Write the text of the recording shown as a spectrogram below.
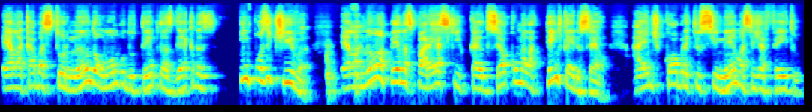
ela acaba se tornando ao longo do tempo, das décadas, impositiva. Ela não apenas parece que caiu do céu, como ela tem que cair do céu. A gente cobra que o cinema seja feito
